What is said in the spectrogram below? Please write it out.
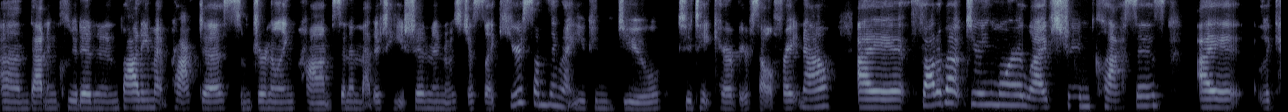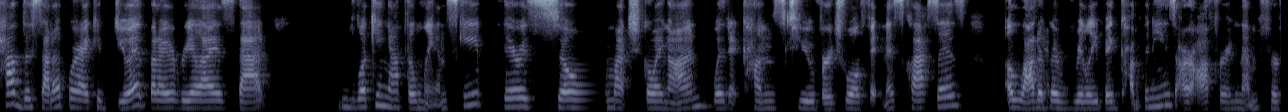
Um, that included an embodiment practice, some journaling prompts, and a meditation. And it was just like, here's something that you can do to take care of yourself right now. I thought about doing more live streamed classes. I like have the setup where I could do it, but I realized that looking at the landscape, there is so much going on when it comes to virtual fitness classes. A lot of the really big companies are offering them for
